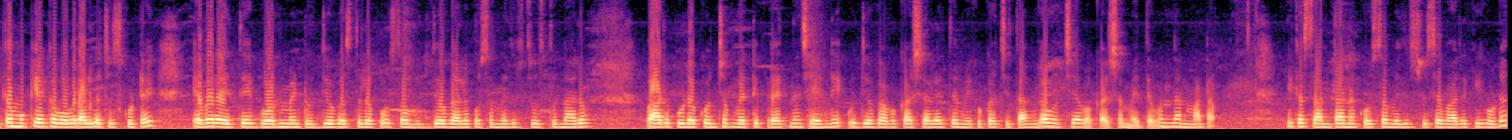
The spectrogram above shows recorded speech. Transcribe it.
ఇక ముఖ్యంగా ఓవరాల్గా చూసుకుంటే ఎవరైతే గవర్నమెంట్ ఉద్యోగస్తుల కోసం ఉద్యోగాల కోసం ఎదురు చూస్తున్నారో వారు కూడా కొంచెం గట్టి ప్రయత్నం చేయండి. ఉద్యోగ అవకాశాలు అయితే మీకు ఖచ్చితంగా వచ్చే అవకాశం అయితే ఉందన్నమాట. ఇక సంతానం కోసం ఎదురు చూసే వారికి కూడా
